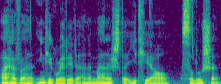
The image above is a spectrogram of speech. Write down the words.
I have an integrated and managed ETL solution.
